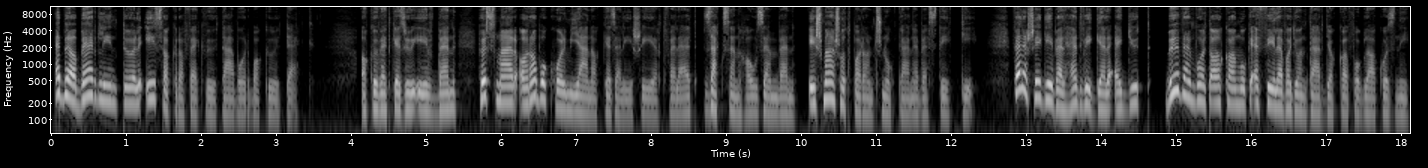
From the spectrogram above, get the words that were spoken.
ebbe a Berlintől északra fekvő táborba küldtek. A következő évben Hösz már a rabok holmiának kezeléséért felelt Sachsenhausenben, és másodparancsnokká nevezték ki. Feleségével Hedviggel együtt bőven volt alkalmuk efféle vagyontárgyakkal foglalkozni,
